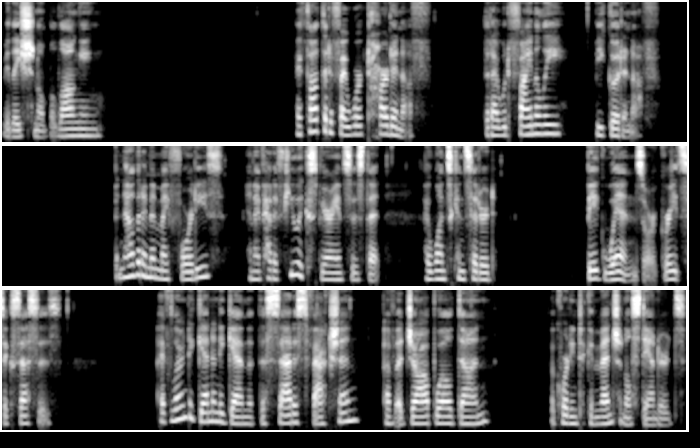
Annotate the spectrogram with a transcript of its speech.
relational belonging. I thought that if I worked hard enough, that I would finally be good enough. But now that I'm in my 40s and I've had a few experiences that I once considered big wins or great successes, I've learned again and again that the satisfaction of a job well done, according to conventional standards,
